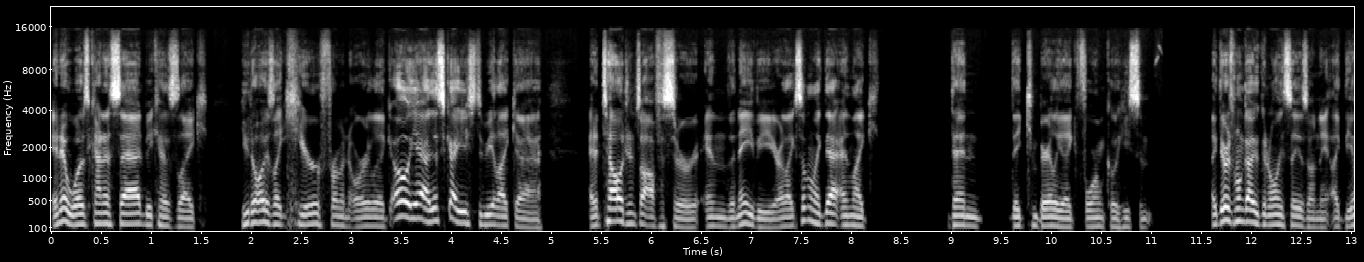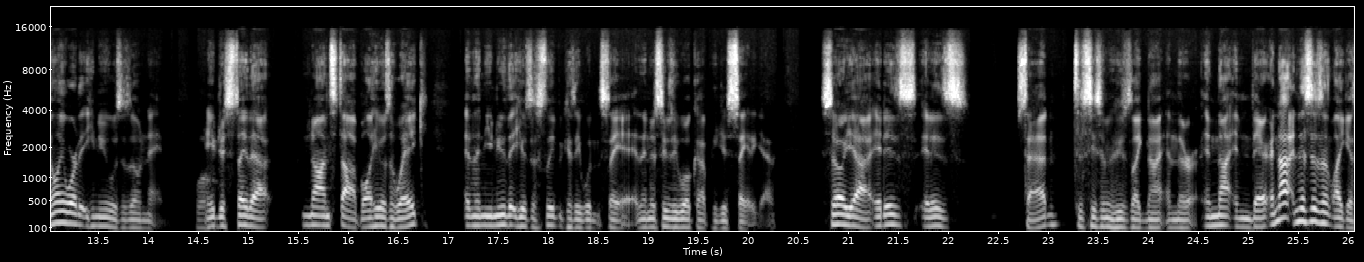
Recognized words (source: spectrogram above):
and it was kind of sad because like you'd always like hear from an orderly like, oh yeah, this guy used to be like a an intelligence officer in the Navy or like something like that, and like then they can barely like form cohesive. Like there was one guy who could only say his own name. Like the only word that he knew was his own name. And he'd just say that nonstop while he was awake. And then you knew that he was asleep because he wouldn't say it. And then as soon as he woke up, he'd just say it again. So yeah, it is it is sad to see someone who's like not in there and not in there and not and this isn't like a,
